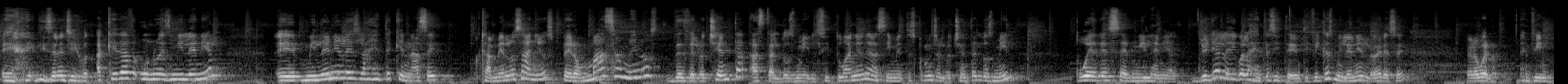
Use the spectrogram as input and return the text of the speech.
eh, dice el chico, ¿a qué edad uno es millennial? Eh, millennial es la gente que nace, cambian los años, pero más o menos desde el 80 hasta el 2000. Si tu año de nacimiento es como entre el 80 y el 2000, puedes ser millennial. Yo ya le digo a la gente, si te identificas millennial, lo eres. ¿eh? Pero bueno, en fin,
